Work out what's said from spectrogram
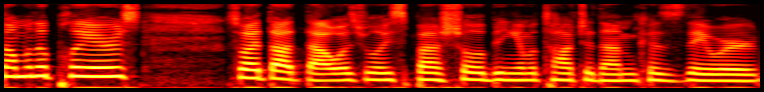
some of the players. So I thought that was really special being able to talk to them because they were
